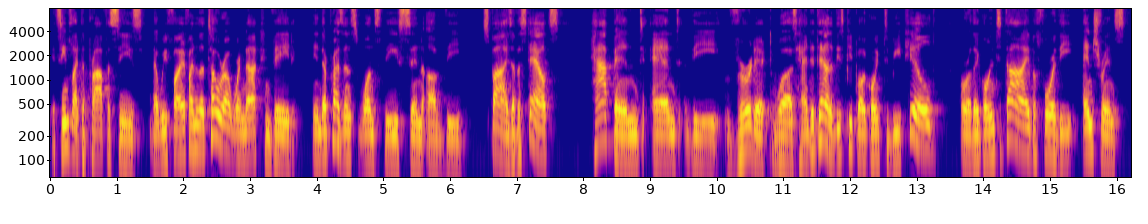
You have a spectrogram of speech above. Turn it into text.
it seems like the prophecies that we find, find in the Torah were not conveyed in their presence once the sin of the spies, of the scouts, happened and the verdict was handed down that these people are going to be killed or they're going to die before the entrance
